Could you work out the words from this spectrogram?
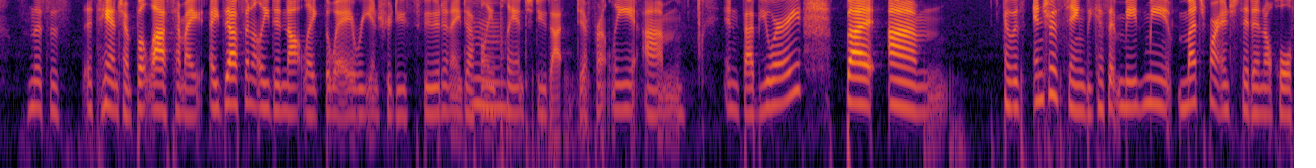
this is a tangent but last time I, I definitely did not like the way I reintroduced food and I definitely Mm. plan to do that differently um, in February but um it was interesting because it made me much more interested in a whole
